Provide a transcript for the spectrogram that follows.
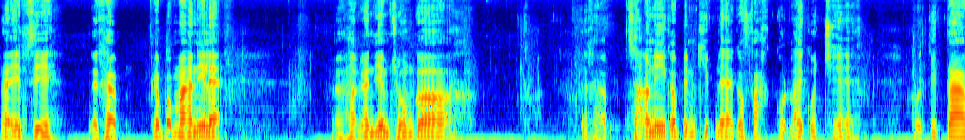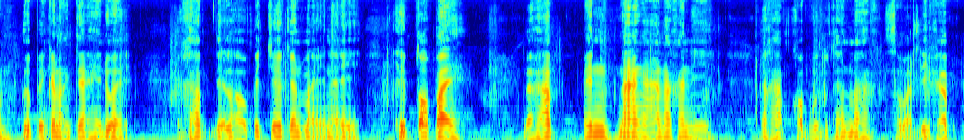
ใน FC นะครับก็ประมาณนี้แหละหากการเยี่ยมชมก็นะครับเช้านี้ก็เป็นคลิปแรกก็ฝากกดไลค์กดแชร์ กดติดตามเพื่อเป็นกำลังใจให้ด้วยนะครับ เดี๋ยวเราไปเจอกันใหม่ในคลิปต่อไปนะครับ เป็นหน้างานแล้วคันนี้นะครับ ขอบคุณทุกท่านมาก สวัสดีครับ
